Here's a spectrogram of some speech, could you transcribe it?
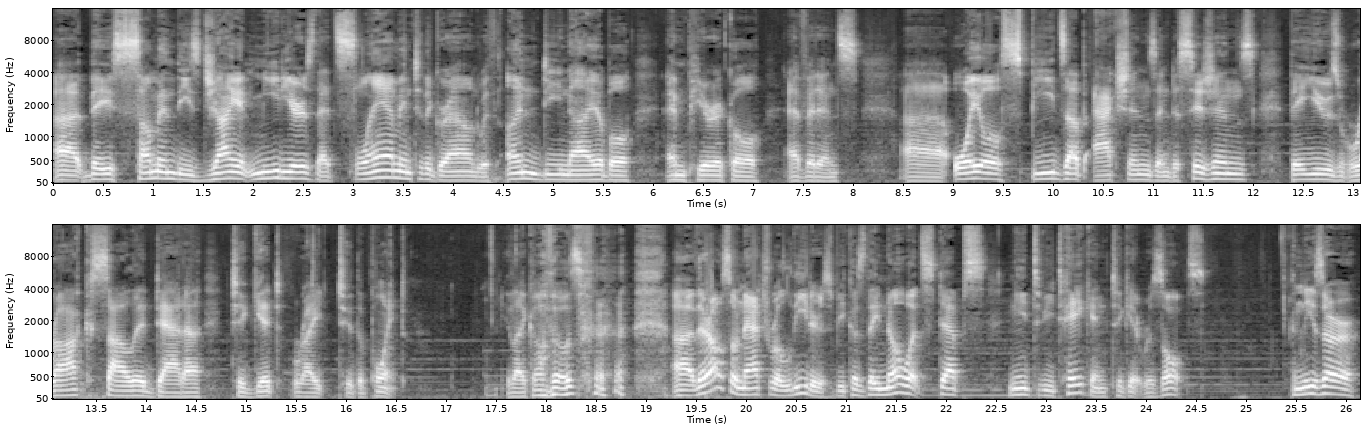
Uh, they summon these giant meteors that slam into the ground with undeniable empirical evidence. Uh, oil speeds up actions and decisions. They use rock solid data to get right to the point. You like all those? uh, they're also natural leaders because they know what steps need to be taken to get results. And these are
